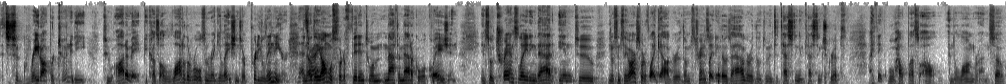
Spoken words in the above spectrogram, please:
it's just a great opportunity to automate because a lot of the rules and regulations are pretty linear. That's you know, they almost sort of fit into a mathematical equation. And so translating that into, you know, since they are sort of like algorithms, translating those algorithms into testing and testing scripts, I think will help us all in the long run. So,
